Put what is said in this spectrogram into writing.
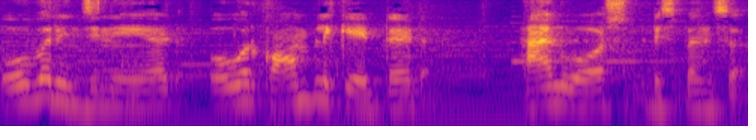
over engineered, over complicated hand wash dispenser.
